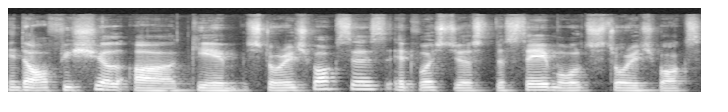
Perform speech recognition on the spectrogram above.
in the official uh, game storage boxes, it was just the same old storage box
